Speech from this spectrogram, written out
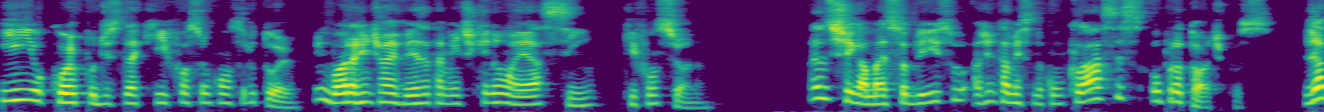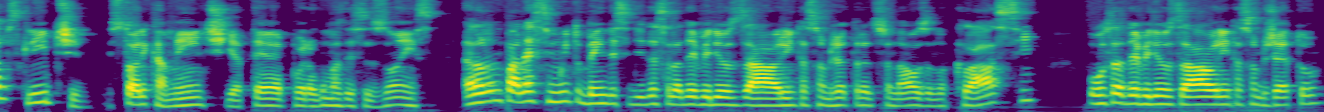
e o corpo disso daqui fosse um construtor. Embora a gente vai ver exatamente que não é assim que funciona. Antes de chegar mais sobre isso, a gente está mexendo com classes ou protótipos. JavaScript, historicamente e até por algumas decisões, ela não parece muito bem decidida se ela deveria usar a orientação objeto tradicional usando classe, ou se ela deveria usar a orientação objeto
